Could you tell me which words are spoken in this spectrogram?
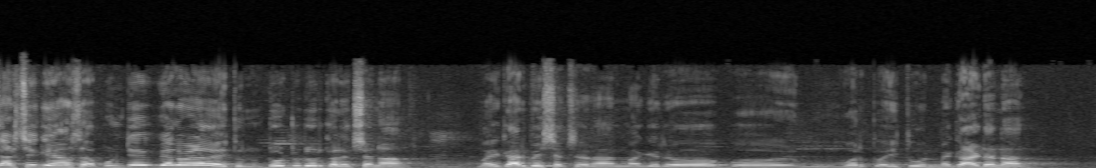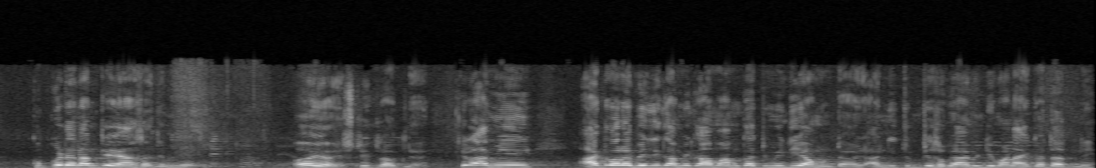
चारशेक हें आसा पूण ते वेगवेगळ्या हितून डोर टू डोर कलेक्शनाक मागीर गार्बेज सेक्शनान मागीर वर्क हितून मागीर गार्डनान खूब कडेन आमचें हें आसा म्हणजे हय हय स्ट्रीक रावतले. कित्याक आमी आठ वरां बेजीक आमी काम आमकां तुमी दिया म्हणटा आनी तुमचे सगळे आमी डिमांड आयकतात न्ही.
